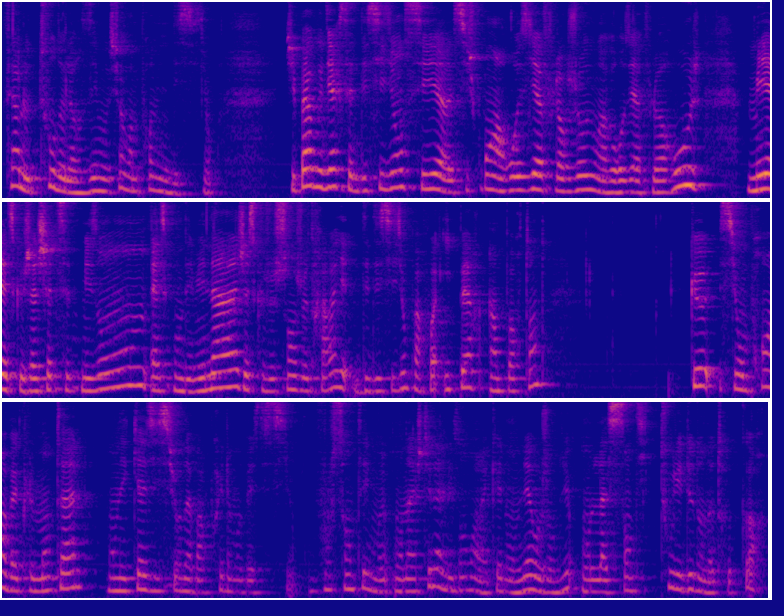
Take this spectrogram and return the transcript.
faire le tour de leurs émotions avant de prendre une décision. Je ne vais pas vous dire que cette décision, c'est euh, si je prends un rosier à fleurs jaunes ou un rosier à fleurs rouges, mais est-ce que j'achète cette maison? Est-ce qu'on déménage? Est-ce que je change de travail? Des décisions parfois hyper importantes que si on prend avec le mental, on est quasi sûr d'avoir pris la mauvaise décision. Vous le sentez, on a acheté la maison dans laquelle on est aujourd'hui, on l'a senti tous les deux dans notre corps.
